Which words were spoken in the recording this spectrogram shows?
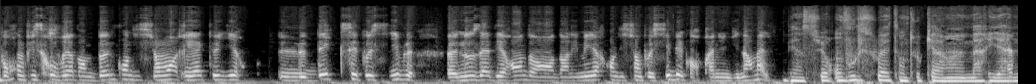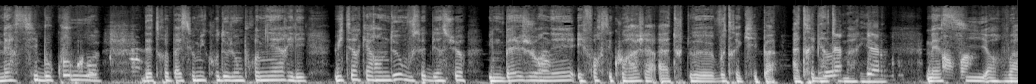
pour qu'on puisse rouvrir dans de bonnes conditions, réaccueillir le, dès que c'est possible euh, nos adhérents dans, dans les meilleures conditions possibles et qu'on reprenne une vie normale. Bien sûr, on vous le souhaite en tout cas, hein, Marianne. Merci beaucoup beaucoup. euh, d'être passé au micro de Lyon Première. Il est 8h42. On vous souhaite bien sûr une belle journée et force et courage à, à toute euh, votre équipe. À très bientôt, vous. Merci, au revoir.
